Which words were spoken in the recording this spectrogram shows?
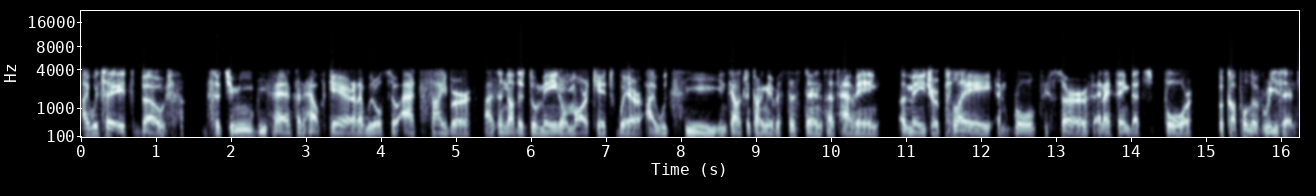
i would say it's both so to me, defense and healthcare, and I would also add cyber as another domain or market where I would see intelligent cognitive assistance as having a major play and role to serve. And I think that's for a couple of reasons.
